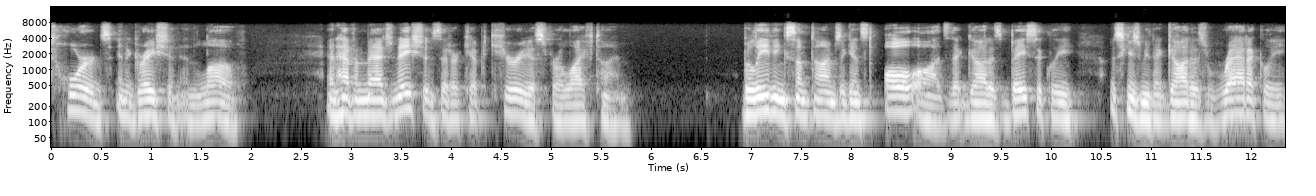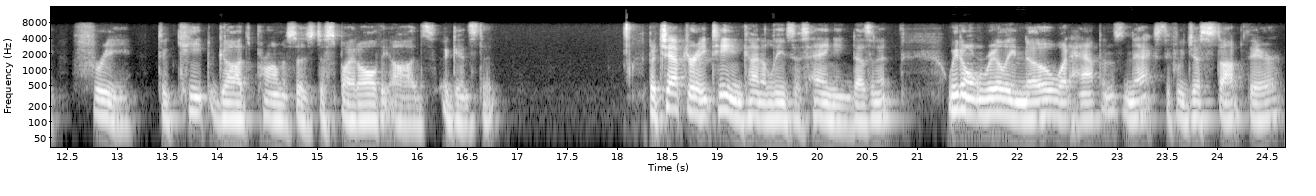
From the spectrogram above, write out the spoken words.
towards integration and love, and have imaginations that are kept curious for a lifetime. Believing sometimes against all odds that God is basically, excuse me, that God is radically free to keep God's promises despite all the odds against it. But chapter 18 kind of leaves us hanging, doesn't it? We don't really know what happens next if we just stop there.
